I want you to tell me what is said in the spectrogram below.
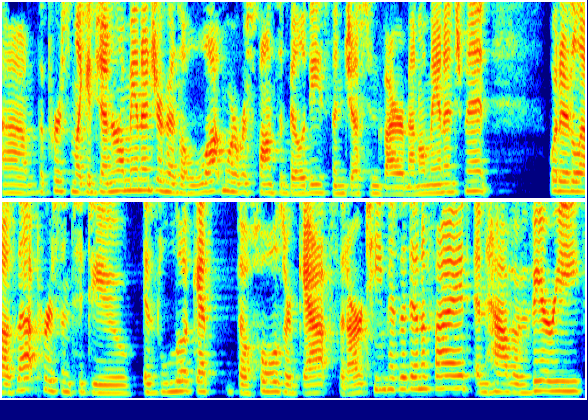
um, the person, like a general manager who has a lot more responsibilities than just environmental management, what it allows that person to do is look at the holes or gaps that our team has identified and have a very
